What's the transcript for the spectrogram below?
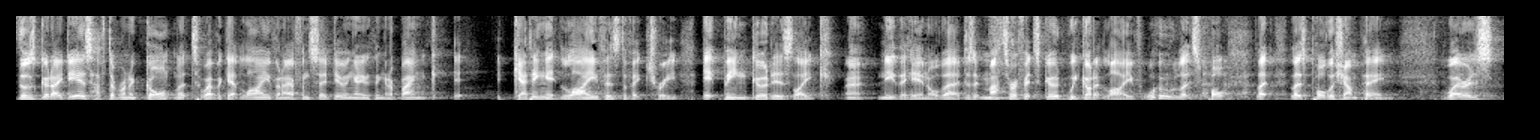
Those good ideas have to run a gauntlet to ever get live. And I often say doing anything in a bank, it, getting it live is the victory. It being good is like, eh, neither here nor there. Does it matter if it's good? We got it live. Woo, let's pull, let, let's pull the champagne. Whereas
